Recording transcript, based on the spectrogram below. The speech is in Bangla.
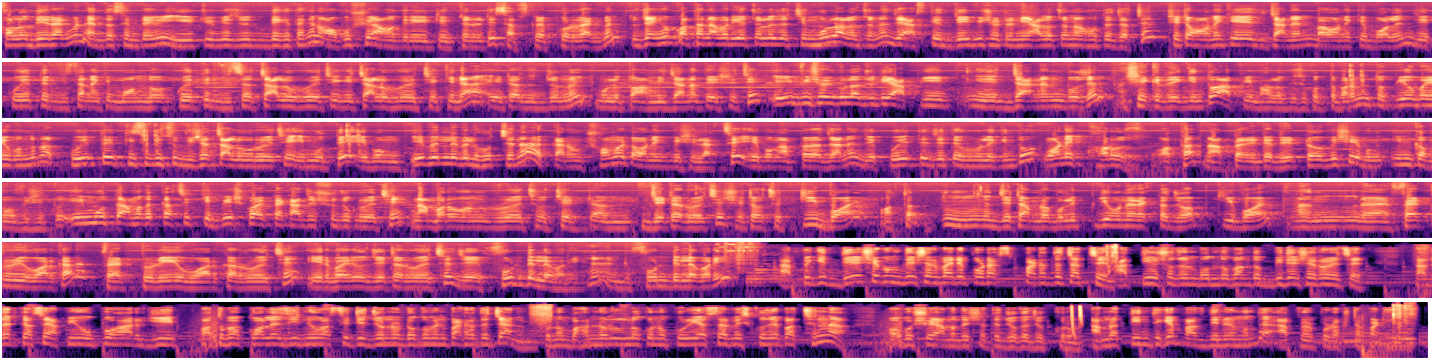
ফলো দিয়ে রাখবেন। অ্যাট দ্য সেম টাইমে ইউটিউবে যদি দেখে থাকেন, অবশ্যই আমাদের ইউটিউব চ্যানেলটি সাবস্ক্রাইব করে রাখবেন। তো যাই হোক, কথা না বাড়িয়ে চলে যাচ্ছি মূল আলোচনা যে আজকে যে বিষয়টা নিয়ে আলোচনা হতে যাচ্ছে, সেটা অনেকে জানেন বা অনেকে বলেন যে কুয়েতের ভিসা নাকি বন্ধ, কুয়েতের ভিসা চালু হয়েছে কি, চালু হয়েছে কিনা, এটার জন্যই মূলত আমি জানাতে এসেছি। এই বিষয়গুলো যদি আপনি জানেন, বোঝেন, সেক্ষেত্রে কিন্তু আপনি ভালো কিছু করতে পারবেন। তো প্রিয় ভাই বন্ধুরা কুয়েতের কিছু কিছু ভিসা চালু রয়েছে এই মুহূর্তে এবং এভেলেবেল হচ্ছে না, কারণ সময়টা অনেক বেশি লাগছে এবং আপনারা জানেন যে কুয়েতে যেতে হলে কিন্তু অনেক খরচ, অর্থাৎ আপনার এটা রেটটাও বেশি এবং ইনকামও বেশি। তো এই মুহূর্তে আমাদের কাছে বেশ কয়েকটা কাজের সুযোগ রয়েছে? নাম্বার ওয়ান রয়েছে হচ্ছে যেটা রয়েছে সেটা হচ্ছে টি বয় অর্থাৎ যেটা আমরা বলি পিওনের একটা job tea boy factory worker factory worker রয়েছে। এর বাইরেও যেটা রয়েছে যে ফুড ডেলিভারি হ্যাঁ ফুড ডেলিভারি আপনি কি দেশ এবং দেশের বাইরে প্রোডাক্টস পাঠাতে চাচ্ছেন? আত্মীয় স্বজন বন্ধু বান্ধব বিদেশে রয়েছে। তাদের কাছে আপনি উপহার গিফট অথবা কলেজ ইউনিভার্সিটির জন্য ডকুমেন্ট পাঠাতে চান? কোনো ভান্ডল্য কোনো কুরিয়ার সার্ভিস খুঁজে পাচ্ছেন না, অবশ্যই আমাদের সাথে যোগাযোগ করুন। আমরা তিন থেকে পাঁচ দিনের মধ্যে আপনার প্রোডাক্টটা পাঠিয়ে দিই।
